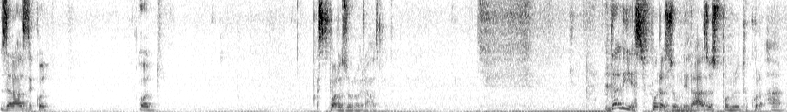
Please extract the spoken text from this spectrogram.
Za razliku od, od sporazumnog razvoda. Da li je sporazumni razvod spomenut u Kur'anu?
